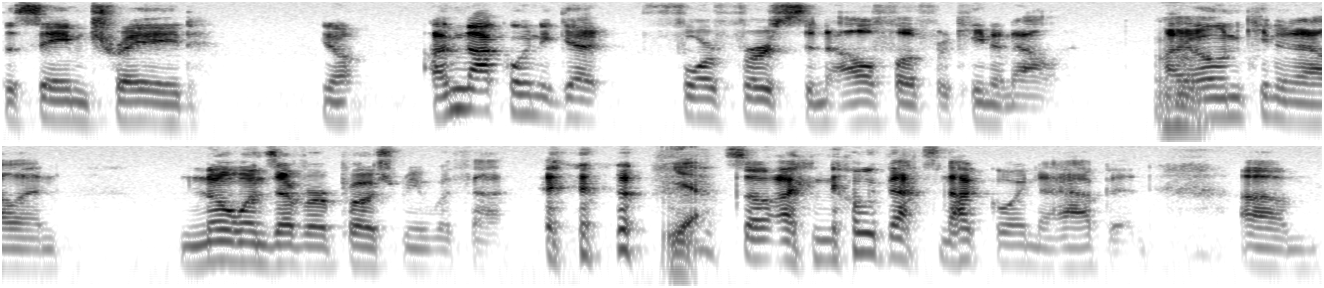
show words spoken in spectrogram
the same trade. You know, I'm not going to get four firsts in alpha for Keenan Allen. I Mhm. own Keenan Allen. No one's ever approached me with that. Yeah. So I know that's not going to happen. Um,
